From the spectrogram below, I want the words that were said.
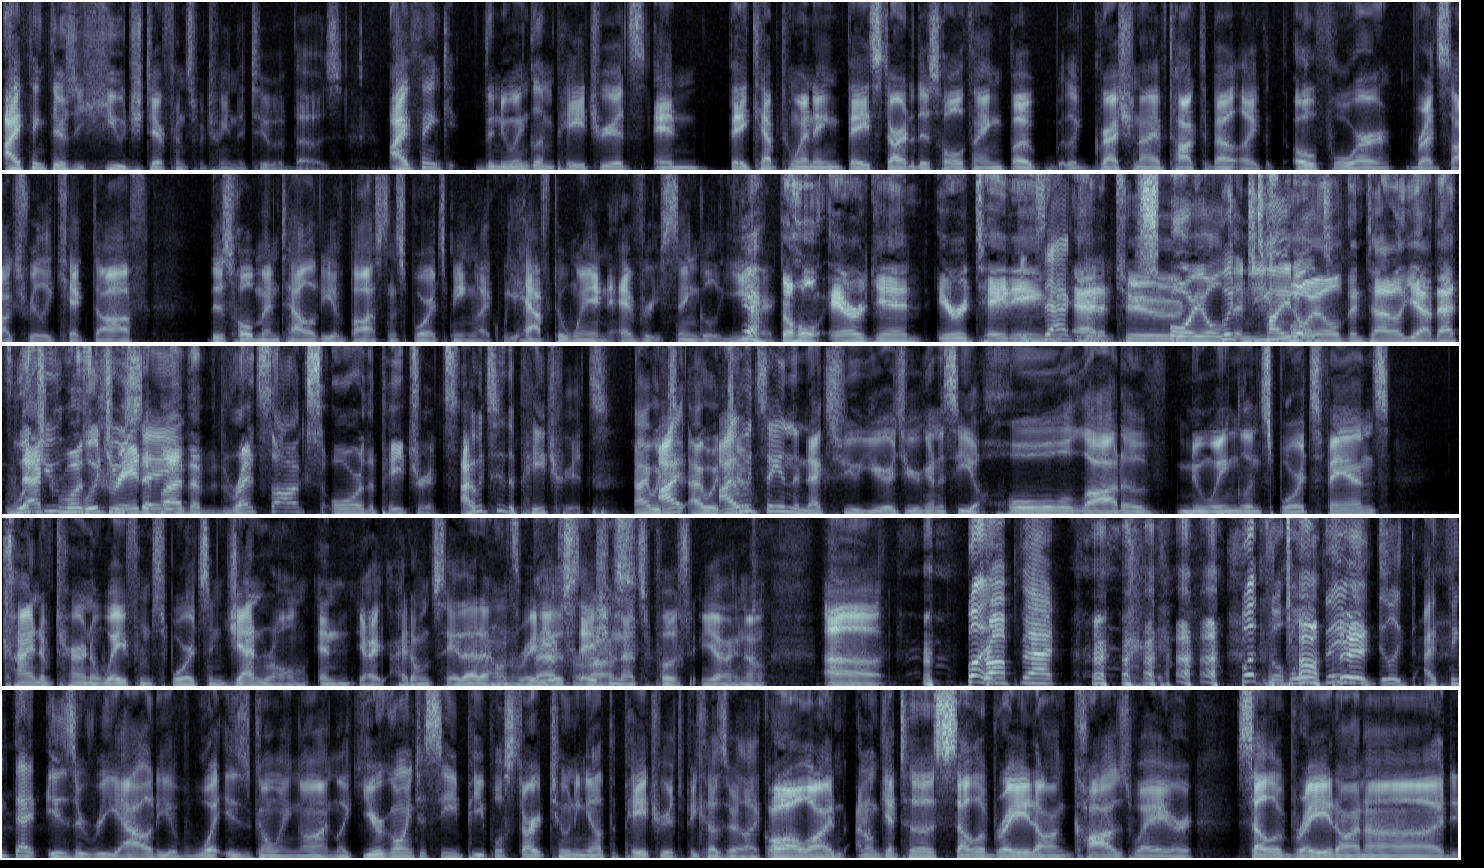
What? I think there's a huge difference between the two of those. I think the New England Patriots, and they kept winning. They started this whole thing, but like Gresh and I have talked about, like 04, Red Sox really kicked off this whole mentality of Boston sports being like, we have to win every single year. Yeah, The whole arrogant, irritating Exactly. attitude, Spoiled, But do you- entitled. spoiled, entitled. Yeah, that Would that you- was created say- by the Red Sox or the Patriots. I would say the Patriots. I would- I would I would say in the next few years, you're going to see a whole lot of New England sports fans kind of turn away from sports in general. And I, I don't say that on That's a radio station. us. That's supposed to. Yeah, I know. Uh, but Drop that. but the whole thing, it. like I think that is a reality of what is going on. Like you're going to see people start tuning out the Patriots because they're like, oh, well, I, I don't get to celebrate on Causeway or celebrate on uh.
